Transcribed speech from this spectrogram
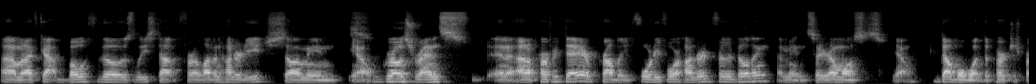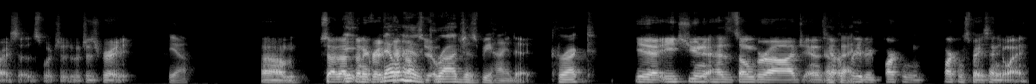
Um, and I've got both those leased up for 1100 each. So I mean, you know, gross rents in, on a perfect day are probably 4400 for the building. I mean, so you're almost, you know, double what the purchase price is, which is which is great. Yeah. Um, so that's been a great that one has too. garages behind it, correct? Yeah, each unit has its own garage and it's got a pretty big parking parking space anyway.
